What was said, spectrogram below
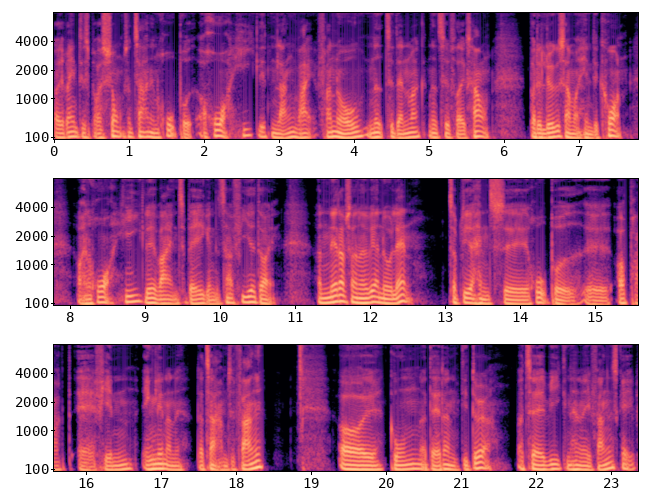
og i ren desperation, så tager han en robåd og ror hele den lange vej fra Norge ned til Danmark, ned til Frederikshavn, hvor det lykkes ham at hente korn, og han ror hele vejen tilbage igen. Det tager fire døgn. Og netop så han er ved at nå land, så bliver hans øh, robåd øh, opbragt af fjenden, englænderne, der tager ham til fange. Og øh, konen og datteren, de dør, og Tage Vigen, han er i fangenskab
